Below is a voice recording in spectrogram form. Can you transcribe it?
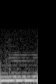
The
